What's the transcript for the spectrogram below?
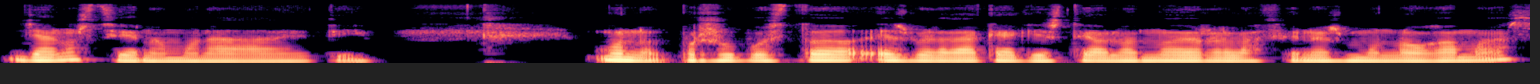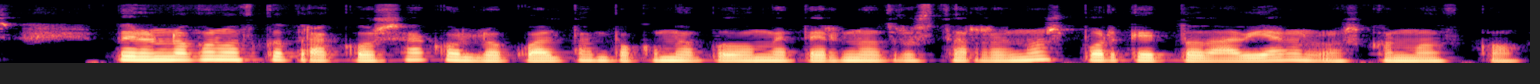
ya no estoy enamorada de ti. Bueno, por supuesto, es verdad que aquí estoy hablando de relaciones monógamas, pero no conozco otra cosa, con lo cual tampoco me puedo meter en otros terrenos porque todavía no los conozco.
